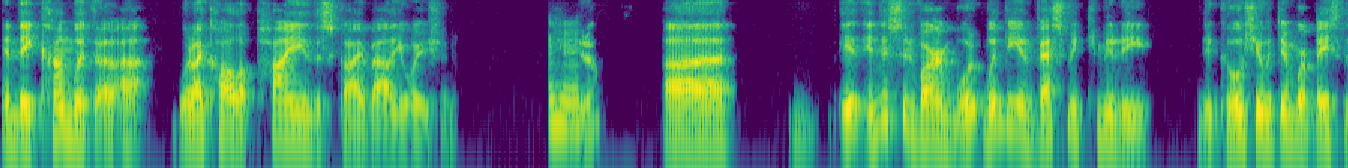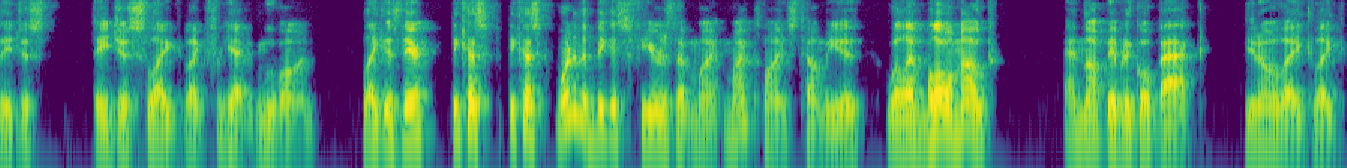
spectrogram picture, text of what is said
and they come with a, a what I call a pie in the sky valuation, Mhm. you know, uh, in, in this environment, would, would the investment community negotiate with them, where basically just they just like like forget it, move on? Like, is there because because one of the biggest fears that my my clients tell me is, will I blow them out and not be able to go back? You know, like like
